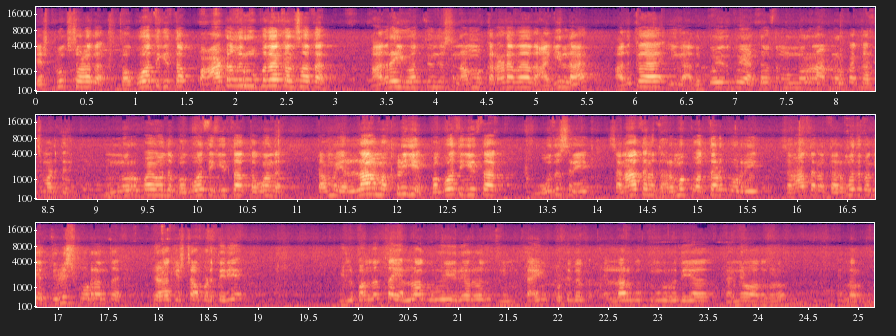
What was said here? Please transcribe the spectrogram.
ಟೆಕ್ಸ್ಟ್ ಬುಕ್ಸ್ ಒಳಗೆ ಭಗವದ್ಗೀತಾ ಪಾಠದ ರೂಪದಾಗ ಕಲ್ಸತ್ತಾರ ಆದರೆ ಇವತ್ತಿನ ದಿವಸ ನಮ್ಮ ಕನ್ನಡದ ಅದು ಆಗಿಲ್ಲ. ಅದಕ್ಕೆ ಈಗ ಅದಕ್ಕೂ ಇದಕ್ಕೂ ಎಷ್ಟೊತ್ತು ಮುನ್ನೂರು, ನಾಲ್ಕುನೂರು ರೂಪಾಯಿ ಖರ್ಚು ಮಾಡ್ತೀರಿ. ಮುನ್ನೂರು ರೂಪಾಯಿ ಒಂದು ಭಗವದ್ಗೀತಾ ತಗೊಂಡು ತಮ್ಮ ಎಲ್ಲಾ ಮಕ್ಕಳಿಗೆ ಭಗವದ್ಗೀತಾ ಓದಿಸ್ರಿ, ಸನಾತನ ಧರ್ಮಕ್ಕೆ ಒತ್ತಡ ಕೊಡ್ರಿ, ಸನಾತನ ಧರ್ಮದ ಬಗ್ಗೆ ತಿಳಿಸ್ಕೊಡ್ರಿ ಅಂತ ಹೇಳಕ್ ಇಷ್ಟಪಡ್ತೀರಿ. ಇಲ್ಲಿ ಬಂದಂಥ ಎಲ್ಲ ಗುರು ಹಿರಿಯರು ನಿಮ್ಮ ಟೈಮ್ ಕೊಟ್ಟಿದ್ದಕ್ಕೆ ಎಲ್ಲರಿಗೂ ತುಂಬ ಹೃದಯ ಧನ್ಯವಾದಗಳು. ಎಲ್ಲರಿಗೂ.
